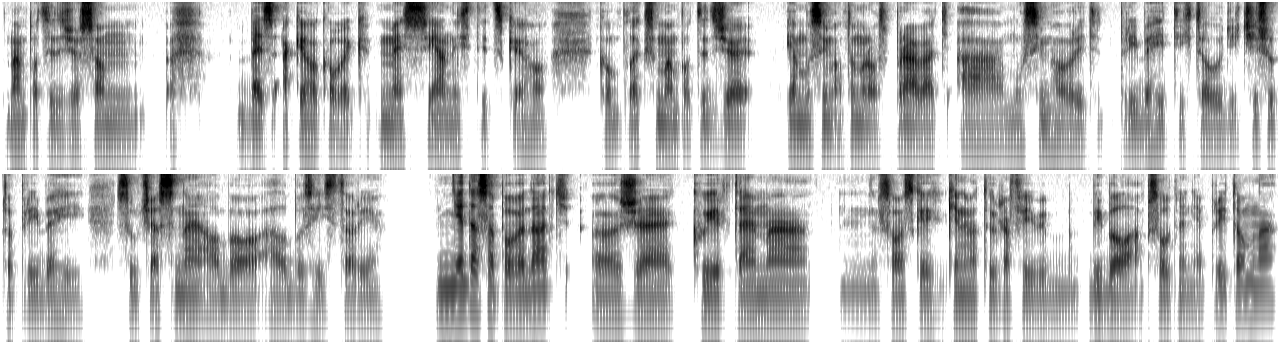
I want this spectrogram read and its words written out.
mám pocit, že som bez akéhokoľvek mesianistického komplexu, mám pocit, že ja musím o tom rozprávať a musím hovoriť príbehy týchto ľudí, či sú to príbehy súčasné alebo, alebo z histórie. Nedá sa povedať, e, že queer téma v slovenskej kinematografii by, by bola absolútne neprítomná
